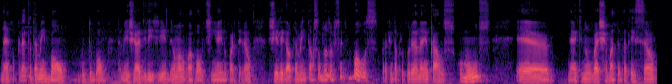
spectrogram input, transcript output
né? O Creta também bom, muito bom, também já dirigi, deu uma, uma voltinha aí no quarteirão, achei legal também. Então são duas opções boas para quem está procurando aí carros comuns, é, né, que não vai chamar tanta atenção,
